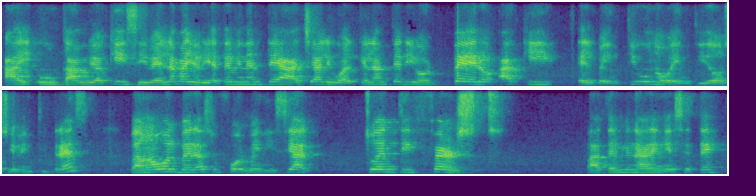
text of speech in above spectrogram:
hay un cambio aquí. Si ven, la mayoría termina en TH, al igual que el anterior, pero aquí el 21, 22 y 23 van a volver a su forma inicial. 21st va a terminar en ST.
